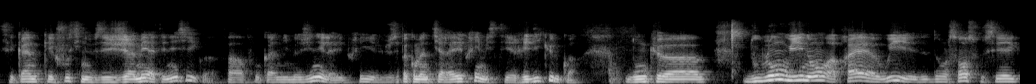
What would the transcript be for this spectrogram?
c'est quand même quelque chose qu'il ne faisait jamais à Tennessee. Quoi. Enfin, faut quand même imaginer, il avait pris, je sais pas combien de tirs il avait pris, mais c'était ridicule. Quoi. Donc, euh, doublon, oui, non. Après, oui, dans le sens où c'est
